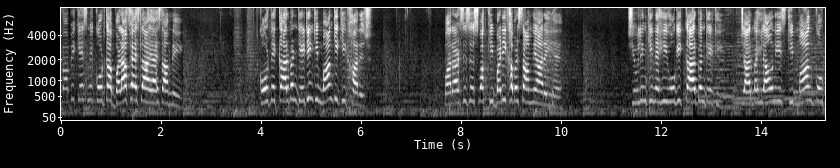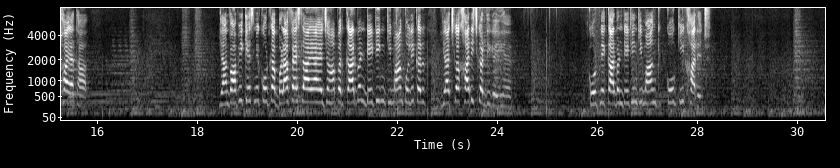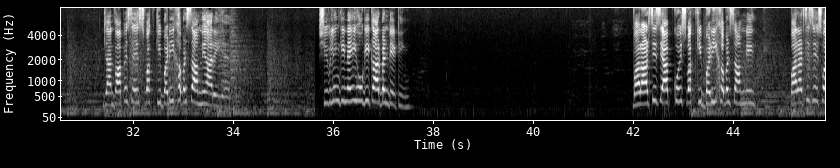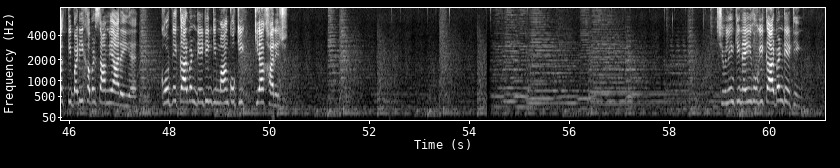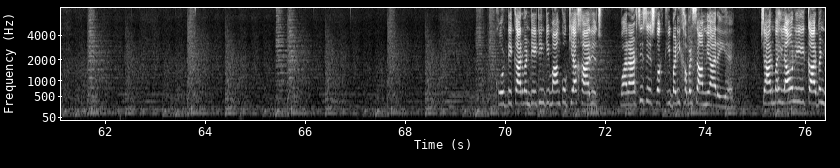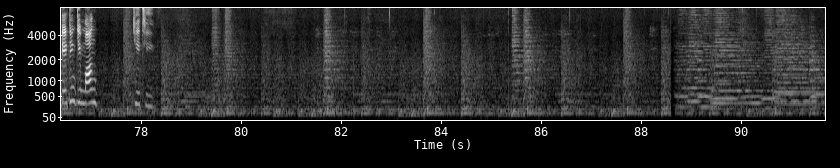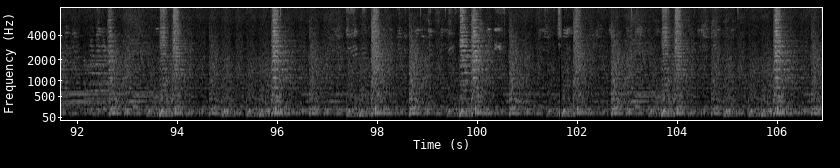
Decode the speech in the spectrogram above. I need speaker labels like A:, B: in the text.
A: Gyanvapi case में court का बड़ा फैसला आया है सामने। कोर्ट ने कार्बन डेटिंग की मांग की की खारिज। वाराणसी से इस वक्त की बड़ी खबर सामने आ रही है। शिवलिंग की नहीं होगी कार्बन डेटिंग। चार महिलाओं ने इसकी मांग को उठाया था। ज्ञानवापी केस में कोर्ट का बड़ा फैसला आया है, जहाँ पर कार्बन डेटिंग की मांग को लेकर याचिका खारिज कर दी गई है। कोर्ट ने कार्बन डेटिंग की मांग को की खारिज। ज्ञानवापी से इस वक्त की बड़ी खबर सामने आ रही है। शिवलिंग की नहीं होगी कार्बन डेटिंग वाराणसी से आपको इस वक्त की बड़ी खबर सामने वाराणसी से इस वक्त की बड़ी खबर सामने आ रही है। कोर्ट ने कार्बन डेटिंग की मांग को की, किया खारिज। शिवलिंग की नहीं होगी कार्बन डेटिंग कोर्ट ने कार्बन डेटिंग की मांग को किया खारिज। वाराणसी से इस वक्त की बड़ी खबर सामने आ रही है। चार महिलाओं ने कार्बन डेटिंग की मांग की थी।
